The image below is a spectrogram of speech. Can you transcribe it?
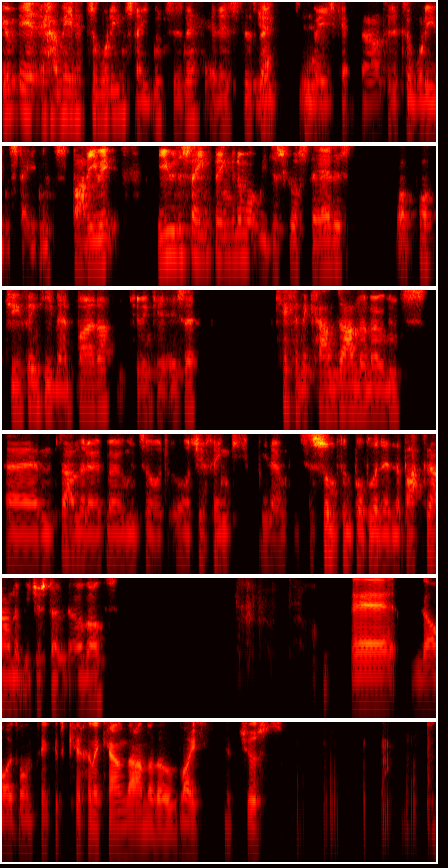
It, it, I mean, it's a worrying statement, isn't it? It is. There's yeah, no yeah. ways getting around it. It's a worrying statement. Barry, you the same thing, and what we discussed there is what what do you think he meant by that? Do you think it is a kicking the can down the moment, um, down the road moment, or or do you think you know there's something bubbling in the background that we just don't know about? Uh, no, I don't think it's kicking a can down the road. Like it's just the,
